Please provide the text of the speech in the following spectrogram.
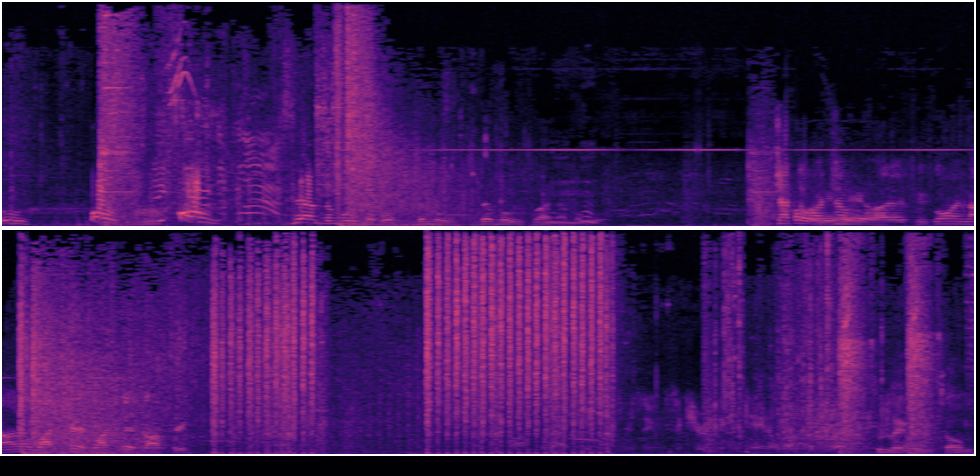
Ooh. Oh, oh. Damn, the move, the move, the move, the move, run, the move. Shut the watch Holy out. hell. Uh, if you're going down there, watch this, watch this, Godfrey. Hostile activity. Resume securing the container once the threat is Too late when you told me.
